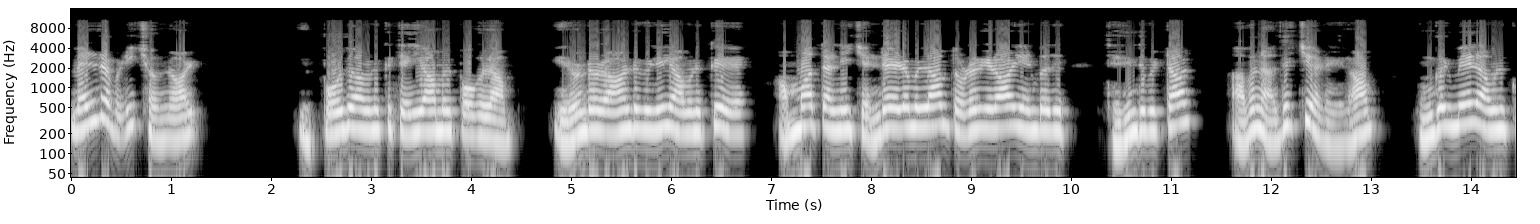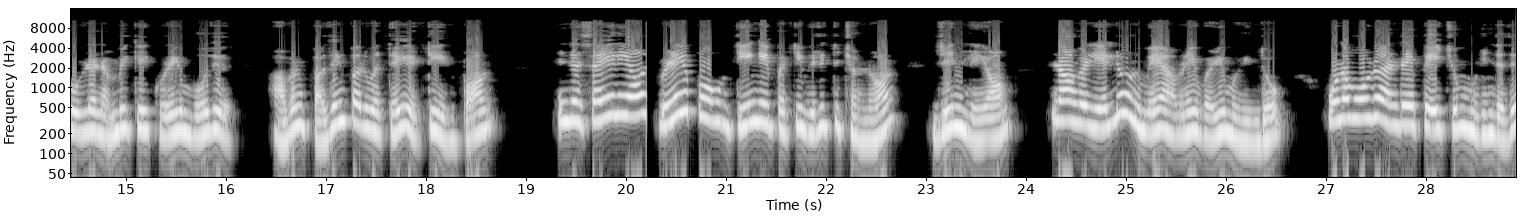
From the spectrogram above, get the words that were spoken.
மென்றபடி சொன்னாள். இப்போது அவனுக்கு தெரியாமல் போகலாம். இரண்டொரு ஆண்டுகளில் அவனுக்கு அம்மா தன்னை சென்ற இடமெல்லாம் தொடர்கிறாள் என்பது தெரிந்துவிட்டால் அவன் அதிர்ச்சி அடையலாம். உங்கள் மேல் அவனுக்கு உள்ள நம்பிக்கை குறையும் போது அவன் பதின் பருவத்தை எட்டியிருப்பான். இந்த செயலியால் விளையப்போகும் தீங்கை பற்றி விரித்து சொன்னான் ஜின் லியாங். நாங்கள் எல்லோருமே அவனை வழிமொழிந்தோம். உணவோடு அன்றைய பேச்சும் முடிந்தது.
